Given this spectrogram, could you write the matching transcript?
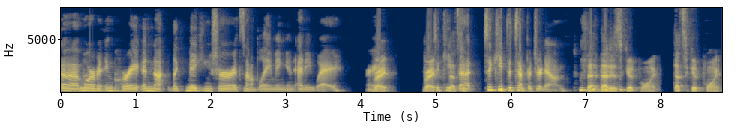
uh, more of an inquiry and not like making sure it's not blaming in any way. Right. Right. Right. To keep That's a- that, to keep the temperature down. that that is a good point. That's a good point.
